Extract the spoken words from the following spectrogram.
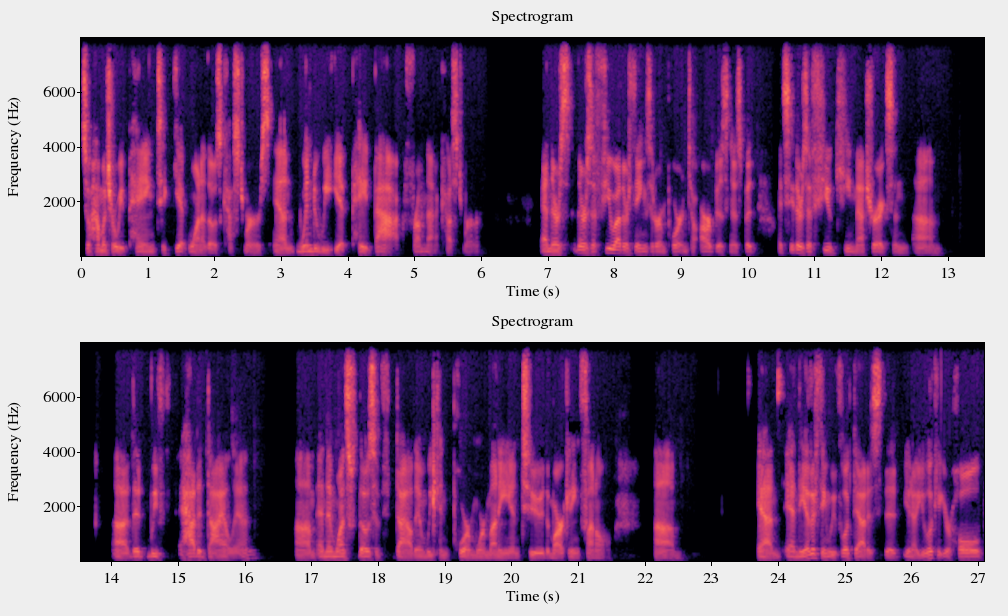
So how much are we paying to get one of those customers, and when do we get paid back from that customer? And there's there's a few other things that are important to our business, but I'd say there's a few key metrics and um, uh, that we've had to dial in. Um, and then once those have dialed in, we can pour more money into the marketing funnel. Um, and and the other thing we've looked at is that you know you look at your whole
